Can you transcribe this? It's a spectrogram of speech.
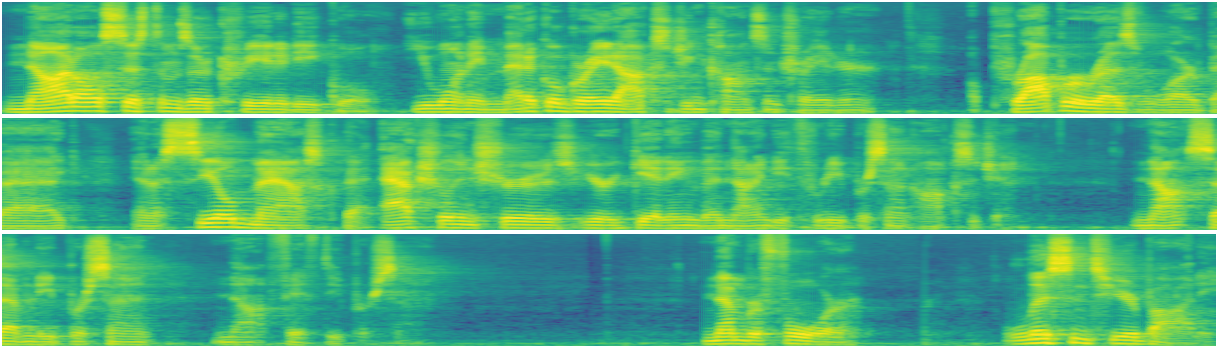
Not all systems are created equal. You want a medical grade oxygen concentrator, a proper reservoir bag, and a sealed mask that actually ensures you're getting the 93% oxygen, not 70%, not 50%. Number four, listen to your body.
